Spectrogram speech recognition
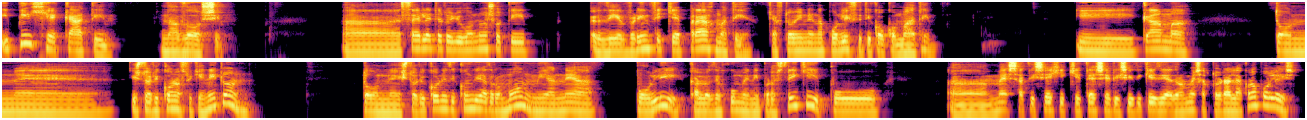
υπήρχε κάτι να δώσει. Ε, θέλετε το γεγονός ότι διευρύνθηκε πράγματι και αυτό είναι ένα πολύ θετικό κομμάτι η γκάμα των ε, ιστορικών αυτοκινήτων, των ιστορικών ειδικών διαδρομών, μια νέα πολύ καλοδεχούμενη προσθήκη που μέσα της έχει και τέσσερις ειδικές διαδρομές από το Ράλι Ακρόπολης.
